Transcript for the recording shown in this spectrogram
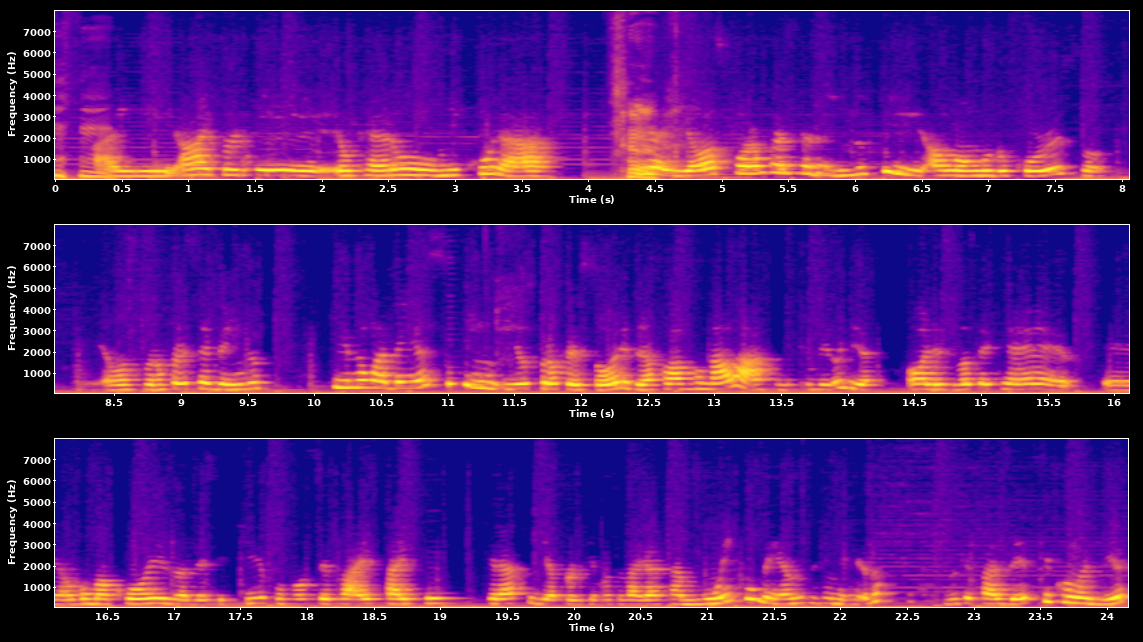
Aí, ai, porque eu quero me curar. E aí elas foram percebendo que ao longo do curso, elas foram percebendo que não é bem assim. E os professores já falavam na lata no primeiro dia. Olha, se você quer é, alguma coisa desse tipo, você vai e faz terapia, porque você vai gastar muito menos dinheiro do que fazer psicologia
